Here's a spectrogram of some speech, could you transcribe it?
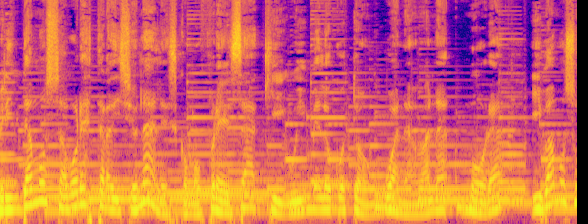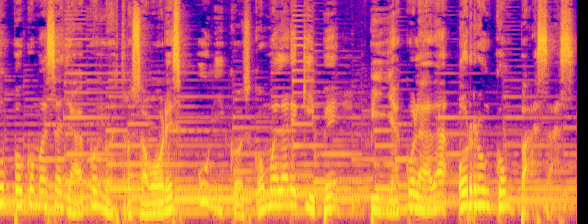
Brindamos sabores tradicionales como fresa, kiwi, melocotón, guanábana, mora y vamos un poco más allá con nuestros sabores únicos como el arequipe, piña colada o ron con pasas.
